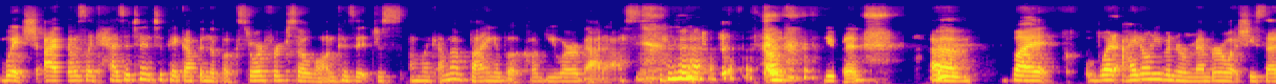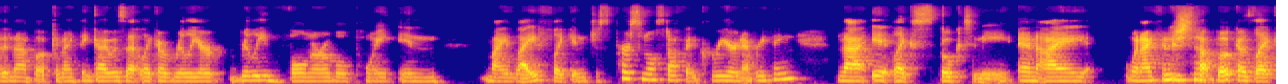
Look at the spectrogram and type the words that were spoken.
which I was like hesitant to pick up in the bookstore for so long because it just, I'm like, I'm not buying a book called You Are a Badass. stupid. Um, but what I don't even remember what she said in that book. And I think I was at like a really, really vulnerable point in my life, like in just personal stuff and career and everything, that it like spoke to me. And I, when I finished that book, I was like,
